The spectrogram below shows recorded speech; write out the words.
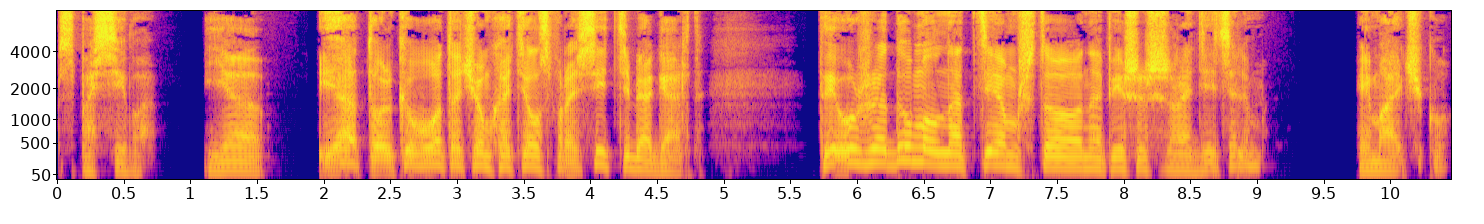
спасибо. Я «Я только вот о чем хотел спросить тебя, Гард. Ты уже думал над тем, что напишешь родителям и мальчику?»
